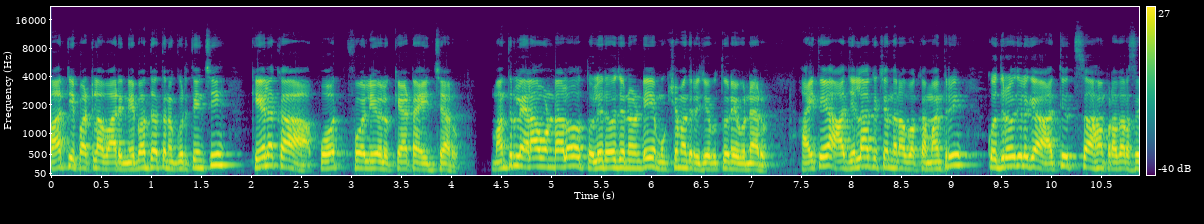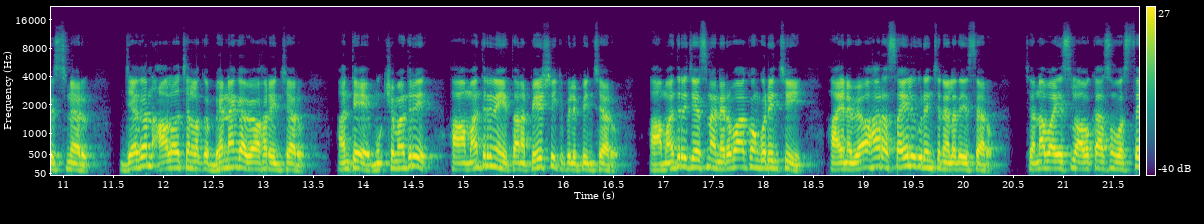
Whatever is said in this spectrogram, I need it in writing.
పార్టీ పట్ల వారి నిబద్ధతను గుర్తించి కీలక పోర్ట్ఫోలియోలు కేటాయించారు. మంత్రులు ఎలా ఉండాలో తొలి రోజు నుండి ముఖ్యమంత్రి చెబుతూనే ఉన్నారు. అయితే ఆ జిల్లాకు చెందిన ఒక మంత్రి కొద్ది రోజులుగా అత్యుత్సాహం ప్రదర్శిస్తున్నారు. జగన్ ఆలోచనలకు భిన్నంగా వ్యవహరించారు. అంతే ముఖ్యమంత్రి ఆ మంత్రిని తన పేషీకి పిలిపించారు. ఆ మంత్రి చేసిన నిర్వాహకం గురించి ఆయన వ్యవహార శైలి గురించి నిలదీశారు. చిన్న వయసులో అవకాశం వస్తే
